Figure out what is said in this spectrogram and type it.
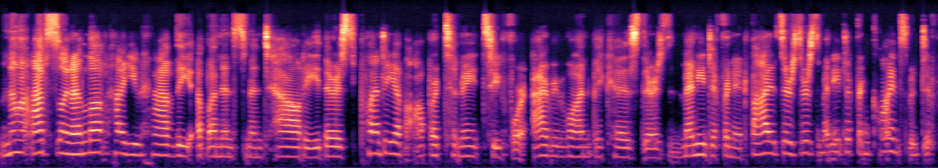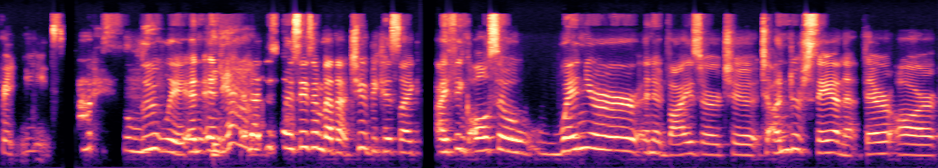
No, absolutely. And I love how you have the abundance mentality. There's plenty of opportunity for everyone because there's many different advisors, there's many different clients with different needs. Absolutely. And and, yeah. and I just want to say something about that too, because like I think also when you're an advisor to to understand that there are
